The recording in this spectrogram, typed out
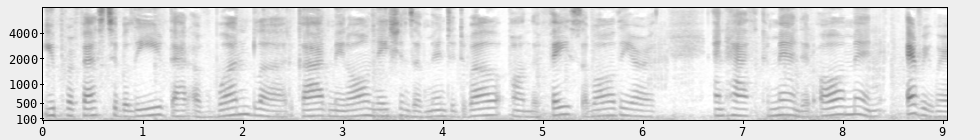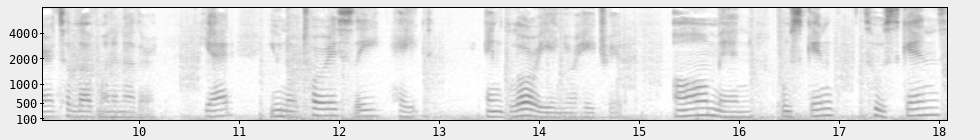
You profess to believe that of one blood God made all nations of men to dwell on the face of all the earth, and hath commanded all men everywhere to love one another. Yet you notoriously hate, and glory in your hatred, all men whose, skin, whose skins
